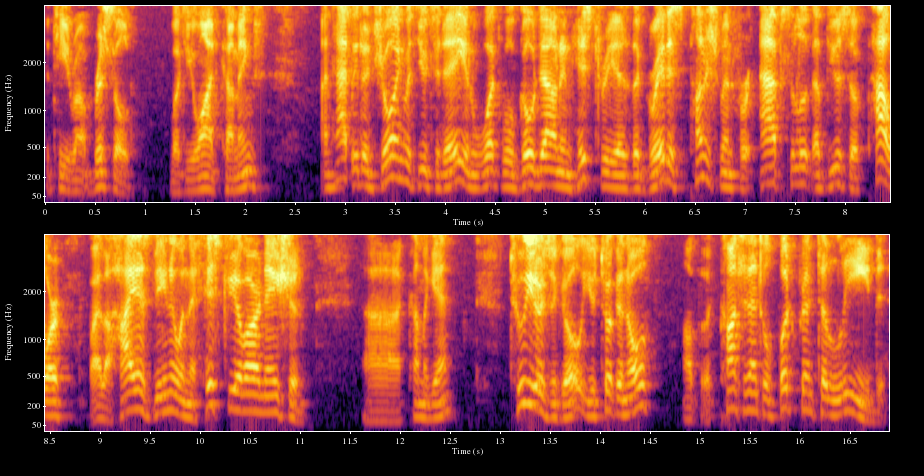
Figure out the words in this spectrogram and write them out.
The T Rump bristled. What do you want, Cummings? I'm happy to join with you today in what will go down in history as the greatest punishment for absolute abuse of power by the highest dino in the history of our nation. Uh, come again? Two years ago, you took an oath of the continental footprint to lead.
